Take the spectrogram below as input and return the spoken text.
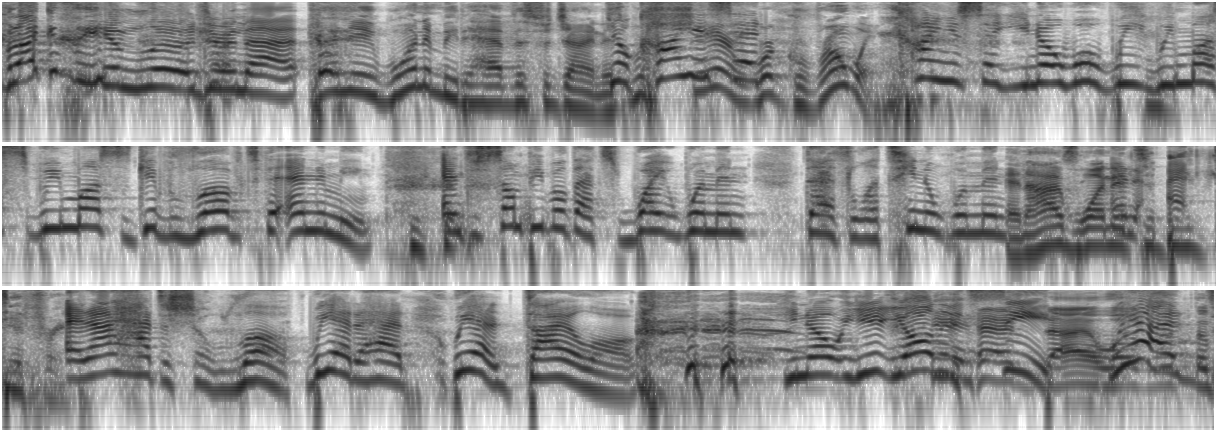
but I can see him literally doing that. Kanye wanted me to have this vagina. Yo, we're Kanye sharing. said- we're growing. Kanye said, "You know what? We we mm-hmm. must we must give love to the enemy, and to some people that's white women, that's Latina women, And I wanted and- to be and- different. And I had to show love. We had to had we had dialogue. you know, you, y'all didn't see. we had dialogue.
